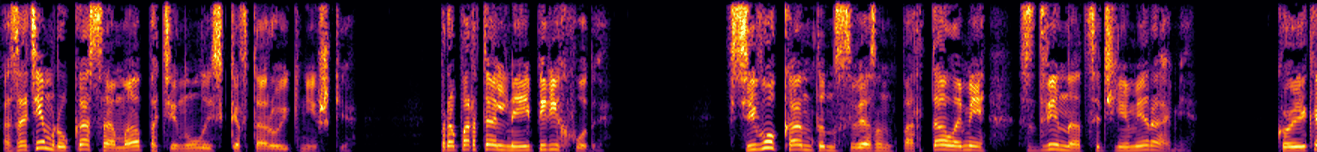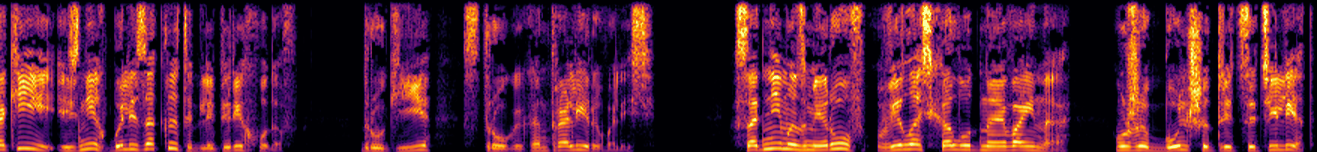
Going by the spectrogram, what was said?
а затем рука сама потянулась ко второй книжке. Про портальные переходы. Всего Кантон связан порталами с двенадцатью мирами. Кое-какие из них были закрыты для переходов, другие строго контролировались. С одним из миров велась холодная война, уже больше 30 лет,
